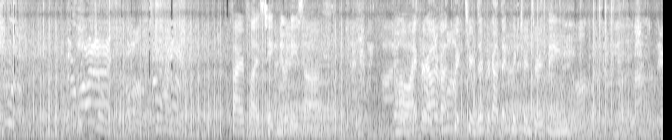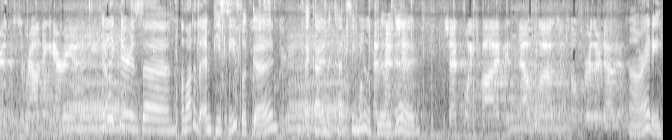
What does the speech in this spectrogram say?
Shoot them! They're running! Come on, let's get out of here. Fireflies take no days off. Oh, I forgot about quick turns. I forgot that quick turns were a thing. All civilians must clear the surrounding area I feel like there's uh, a lot of the NPCs look good. That guy in the cutscene, he looked really good. Checkpoint 5 is now closed until further notice. Alrighty.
